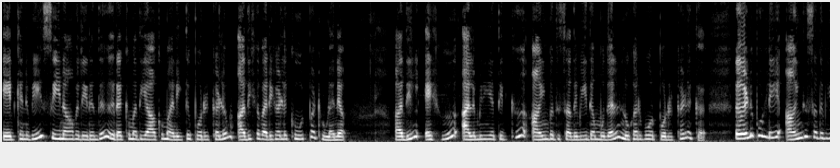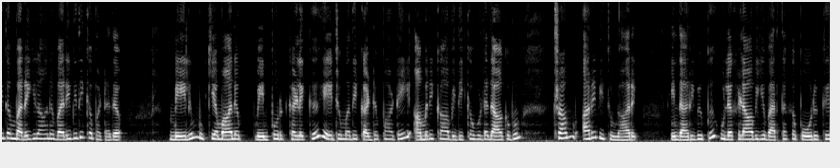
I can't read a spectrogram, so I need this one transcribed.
ஏற்கனவே சீனாவில் இருந்து இறக்குமதியாகும் அனைத்து பொருட்களும் அதிக வரிகளுக்கு உட்பட்டுள்ளன. அதில் எஃகு அலுமினியத்திற்கு ஐம்பது சதவீதம் முதல் நுகர்வோர் பொருட்களுக்கு ஏழு புள்ளி ஐந்து சதவீதம் வரையிலான வரி விதிக்கப்பட்டது. மேலும் முக்கியமான மென்பொருட்களுக்கு ஏற்றுமதி கட்டுப்பாட்டை அமெரிக்கா விதிக்க உள்ளதாகவும் ட்ரம்ப் அறிவித்துள்ளார். இந்த அறிவிப்பு உலகளாவிய வர்த்தக போருக்கு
